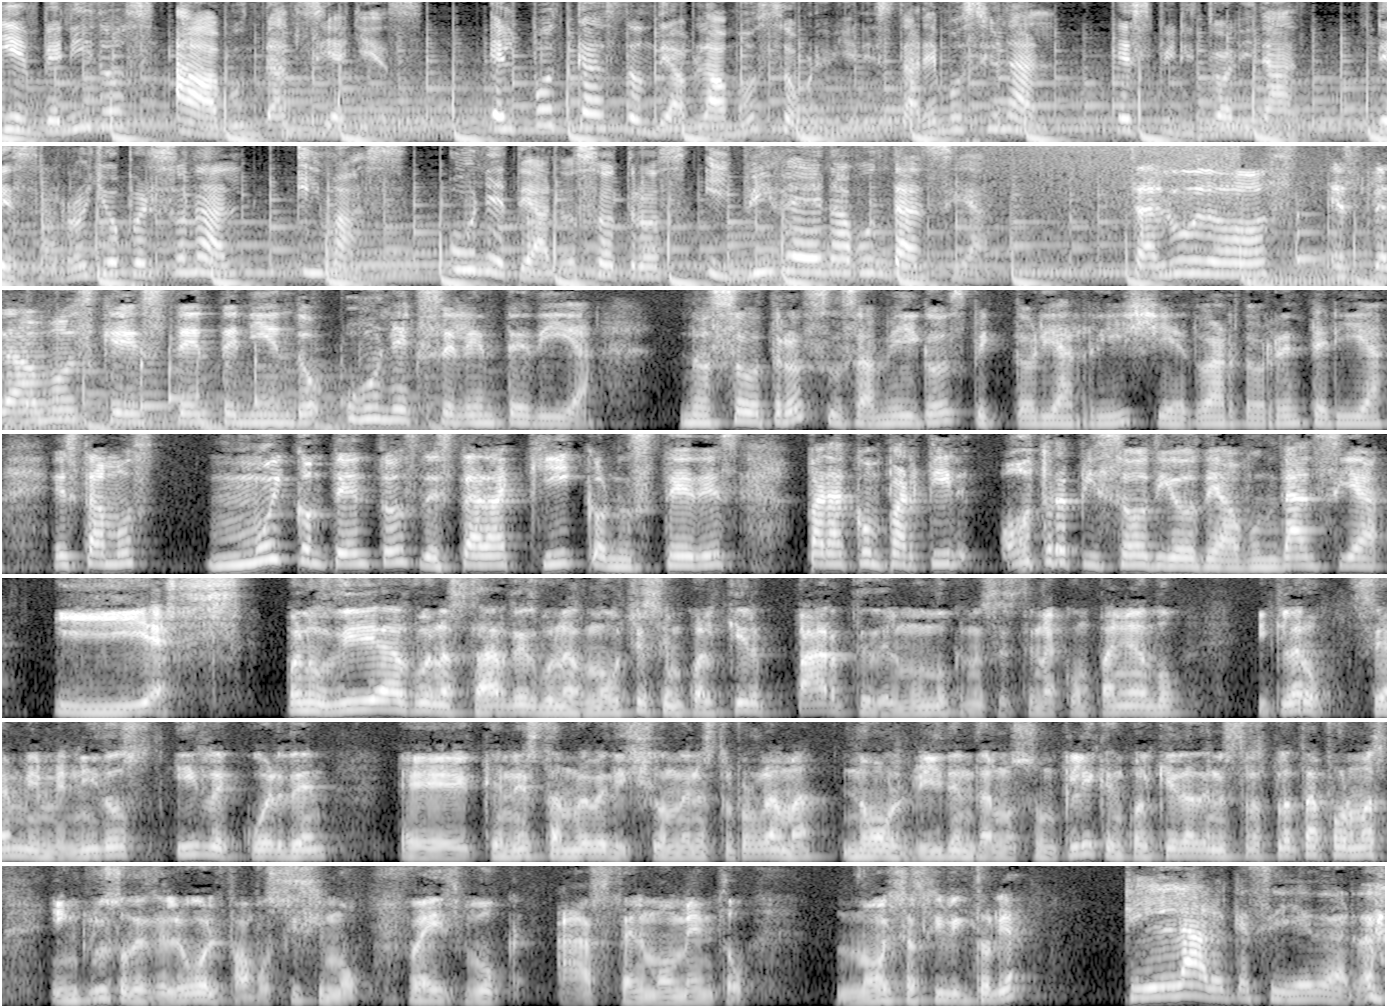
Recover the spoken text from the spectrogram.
Bienvenidos a Abundancia Yes, el podcast donde hablamos sobre bienestar emocional, espiritualidad, desarrollo personal y más. Únete a nosotros y vive en abundancia. Saludos, esperamos que estén teniendo un excelente día. Nosotros, sus amigos Victoria Rich y Eduardo Rentería, estamos muy contentos de estar aquí con ustedes para compartir otro episodio de Abundancia. Yes. Buenos días, buenas tardes, buenas noches en cualquier parte del mundo que nos estén acompañando. Y claro, sean bienvenidos y recuerden eh, que en esta nueva edición de nuestro programa no olviden darnos un clic en cualquiera de nuestras plataformas, incluso desde luego el famosísimo Facebook hasta el momento. ¿No es así, Victoria? Claro que sí, Eduardo.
